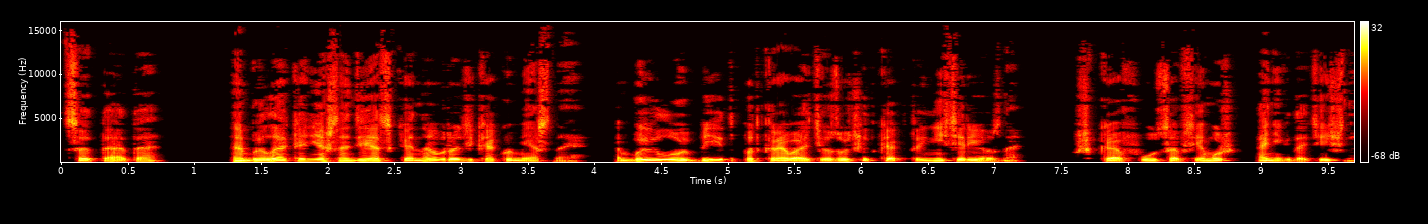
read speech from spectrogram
Цитата была, конечно, детская, но вроде как уместная. Был убит под кроватью, звучит как-то несерьезно. В шкафу совсем уж анекдотично.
